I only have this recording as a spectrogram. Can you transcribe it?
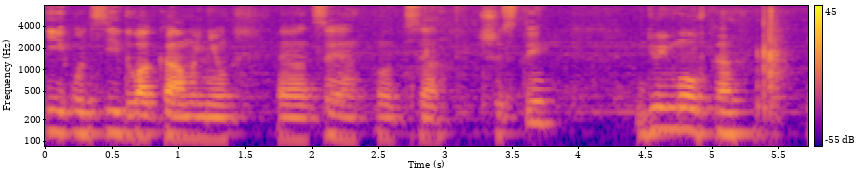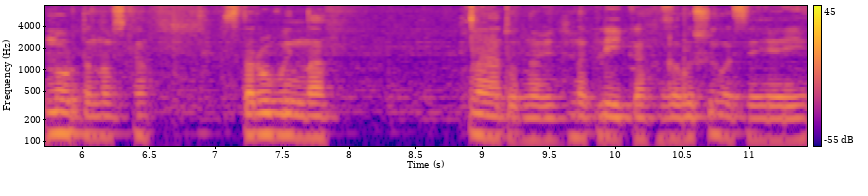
і оці два каменю. Це оця 6 дюймовка Нортоновська старовинна. А, тут навіть наклейка залишилася, я її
